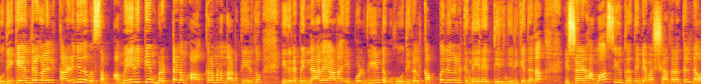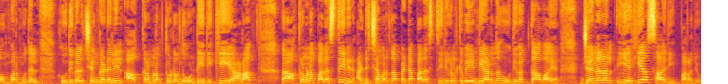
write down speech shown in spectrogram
ഹുദി കേന്ദ്രങ്ങളിൽ കഴിഞ്ഞ ദിവസം അമേരിക്കയും ബ്രിട്ടനും ആക്രമണം നടത്തിയിരുന്നു. ഇതിന് പിന്നാലെയാണ് ഇപ്പോൾ വീണ്ടും ഹൂതികൾ കപ്പലുകൾക്ക് നേരെ തിരിഞ്ഞിരിക്കുന്നത്. ഇസ്രായേൽ ഹമാസ് യുദ്ധത്തിന്റെ പശ്ചാത്തലത്തിൽ നവംബർ മുതൽ ഹുദികൾ ചെങ്കടലിൽ ആക്രമണം തുടർന്നുകൊണ്ടിരിക്കുകയാണ്. ആക്രമണം പലസ്തീനിൽ അടിച്ചമർത്തപ്പെട്ട പലസ്തീനികൾക്ക് വേണ്ടിയാണെന്ന് ഹൂതി വക്താവായ ജനറൽ യഹിയ സാരി പറഞ്ഞു.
